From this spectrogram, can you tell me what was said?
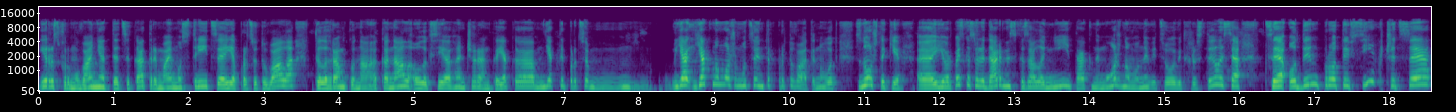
і розформування ТЦК. Тримаємо стрій. Це я процитувала телеграм-канал Олексія Гончаренка. Як, як ти про це як, як ми можемо це інтерпретувати? Ну от знову ж таки, Європейська солідарність сказала ні, так не можна. Вони від цього відхрестилися. Це один проти всіх, чи це,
